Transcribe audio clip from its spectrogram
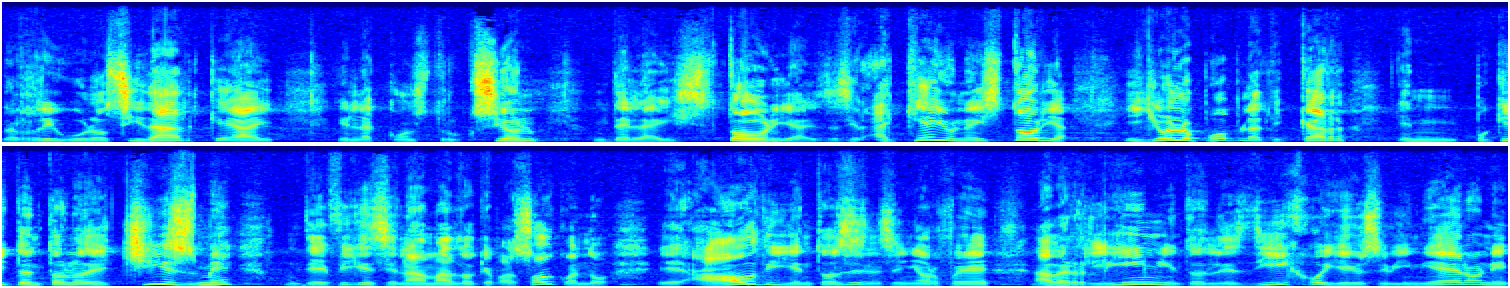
eh, rigurosidad que hay en la construcción de la historia. Es decir, aquí hay una historia y yo lo puedo platicar un poquito en tono de chisme, de fíjense nada más lo que pasó cuando Audi, entonces el señor fue a Berlín y entonces les dijo y ellos se vinieron y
